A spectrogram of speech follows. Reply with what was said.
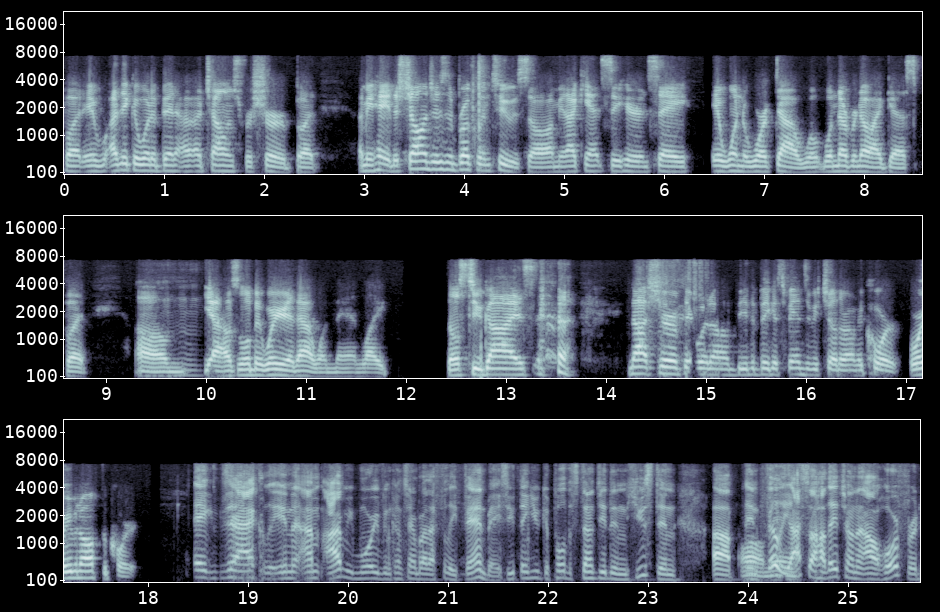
but it, I think it would have been a, a challenge for sure. But I mean, hey, there's challenges in Brooklyn too. So, I mean, I can't sit here and say it wouldn't have worked out. We'll, we'll never know, I guess. But um, mm-hmm. yeah, I was a little bit wary of that one, man. Like those two guys, not sure if they would um, be the biggest fans of each other on the court or even off the court. Exactly, and I'm I'd be more even concerned about that Philly fan base. You think you could pull the stunt you did in Houston, uh, in oh, Philly? Man. I saw how they turned on Al Horford,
